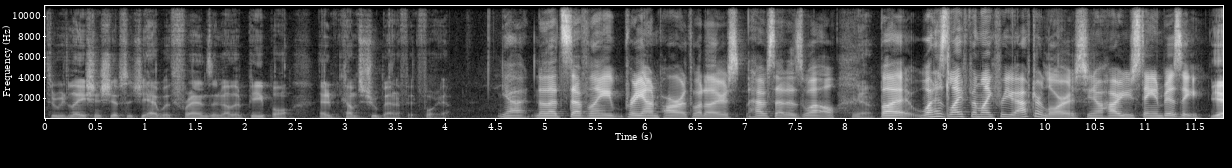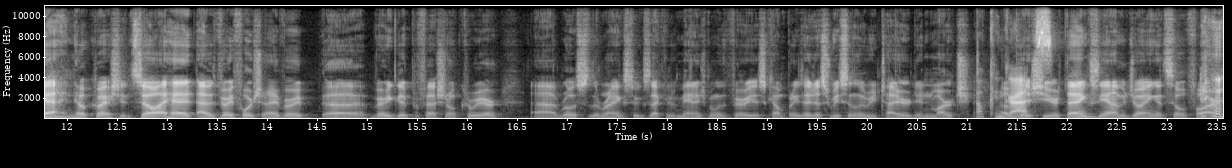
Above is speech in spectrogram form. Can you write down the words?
through relationships that you have with friends and other people, and it becomes true benefit for you. Yeah, no, that's definitely pretty on par with what others have said as well. Yeah. But what has life been like for you after Loras? You know, how are you staying busy? Yeah, no question. So I had I was very fortunate. I had a very uh, very good professional career. Uh, rose to the ranks to executive management with various companies. I just recently retired in March Oh, of congrats. this year. Thanks. Yeah, I'm enjoying it so far.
